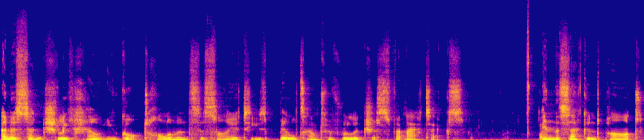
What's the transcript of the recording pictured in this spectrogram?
and essentially how you got tolerant societies built out of religious fanatics. In the second part,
